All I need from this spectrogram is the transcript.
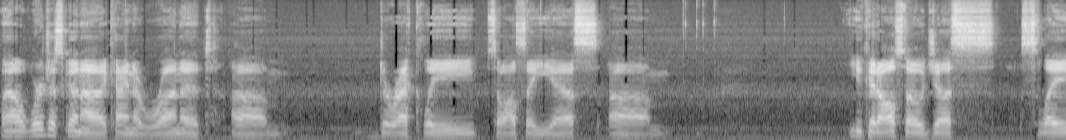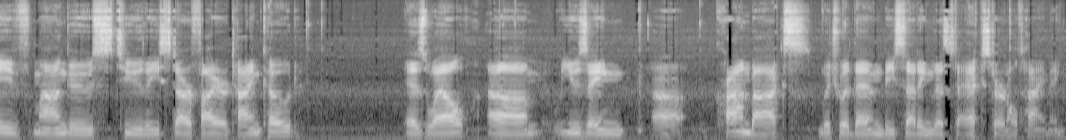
Well, we're just gonna kind of run it um, directly, so I'll say yes. Um, you could also just slave Mongoose to the Starfire timecode as well, um, using uh, Cronbox, which would then be setting this to external timing.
